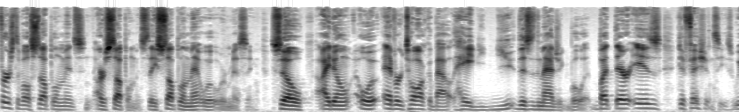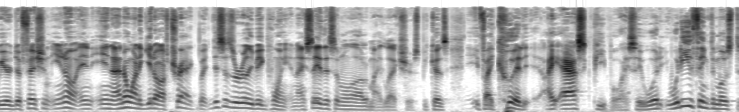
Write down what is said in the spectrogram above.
first of all, supplements are supplements. They supplement what we're missing. So I don't ever talk about, hey, you, this is the magic bullet. But there is deficiencies. We are deficient, you know. And, and I don't want to get off track, but this is a really big point. And I say this in a lot of my lectures because if I could, I ask people, I say, what what do you think the most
